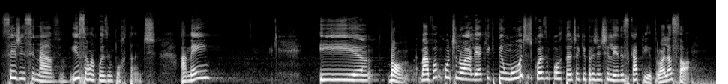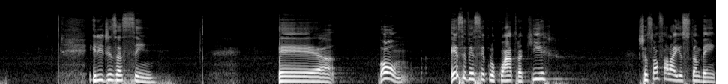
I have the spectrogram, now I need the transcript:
seja ensinável, isso é uma coisa importante. Amém? E, bom, mas vamos continuar a ler aqui, que tem um monte de coisa importante aqui para a gente ler nesse capítulo. Olha só. Ele diz assim. É, bom, esse versículo 4 aqui. Deixa eu só falar isso também.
